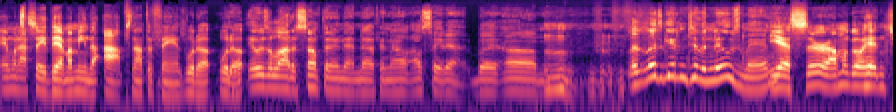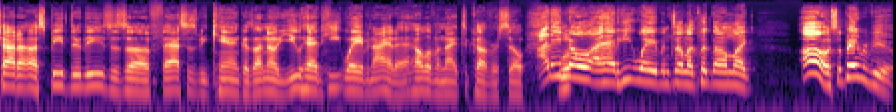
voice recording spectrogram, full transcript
and when I say them, I mean the ops, not the fans. What up? What up? it was a lot of something in that nothing. I'll, I'll say that. But um, Mm. let, let's get into the news, man. Yes, sir. I'm gonna go ahead and try to uh, speed through these as uh, fast as we can because I know you had heat wave and I had a hell of a night to cover. So I didn't we'll- know I had heat wave until I clicked on. I'm like, oh, it's a pay per view.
